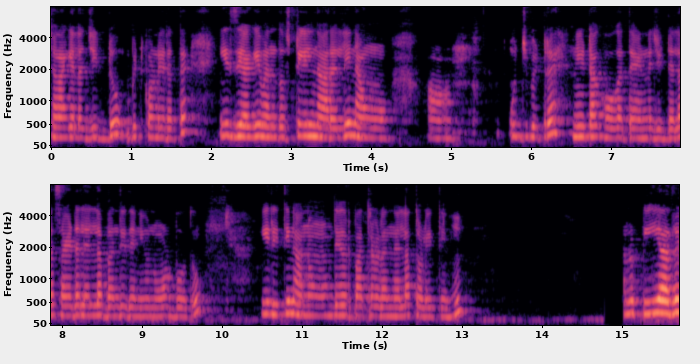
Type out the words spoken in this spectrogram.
ಚೆನ್ನಾಗೆಲ್ಲ ಜಿಡ್ಡು ಬಿಟ್ಕೊಂಡಿರುತ್ತೆ. ಈಸಿಯಾಗಿ ಒಂದು ಸ್ಟೀಲ್ ನಾರಲ್ಲಿ ನಾವು ಉಜ್ಜಿಬಿಟ್ರೆ ನೀಟಾಗಿ ಹೋಗುತ್ತೆ ಎಣ್ಣೆ ಜಿಡ್ಡೆಲ್ಲ. ಸೈಡಲ್ಲೆಲ್ಲ ಬಂದಿದೆ. ನೀವು ನೋಡ್ಬೋದು. ಈ ರೀತಿ ನಾನು ದೇವ್ರ ಪಾತ್ರೆಗಳನ್ನೆಲ್ಲ ತೊಳಿತೀನಿ. ನಾನು ಟೀ ಆದರೆ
